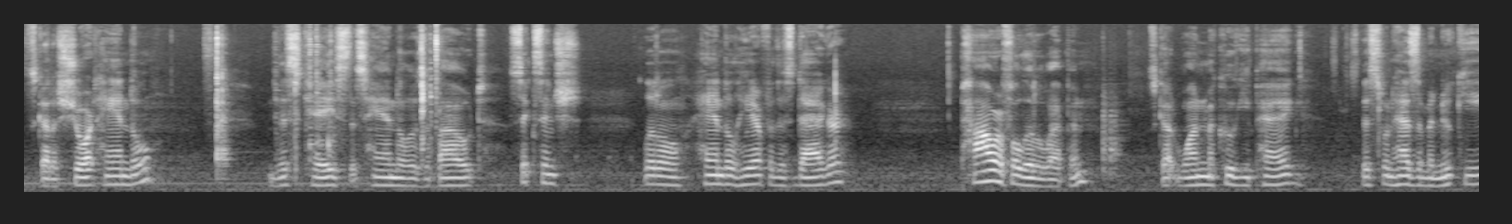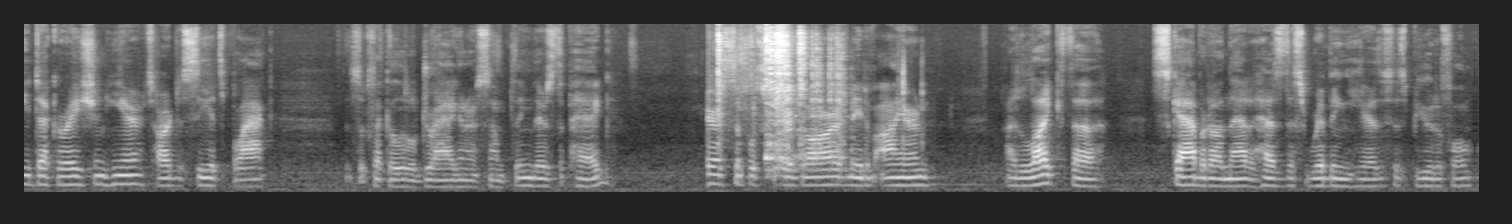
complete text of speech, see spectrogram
It's got a short handle in this case, this handle is about 6 inch little handle here for this dagger. Powerful little weapon. It's got one Mekugi peg. This one has a Menuki decoration here. It's hard to see, it's black. This looks like a little dragon or something. There's the peg. Here, simple square guard made of iron. I like the scabbard on that. It has this ribbing here. This is beautiful.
